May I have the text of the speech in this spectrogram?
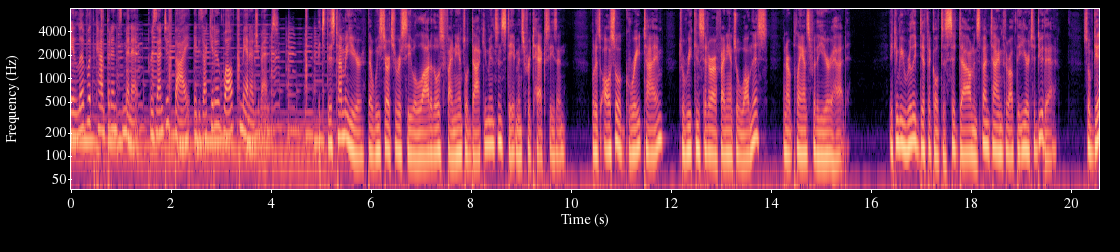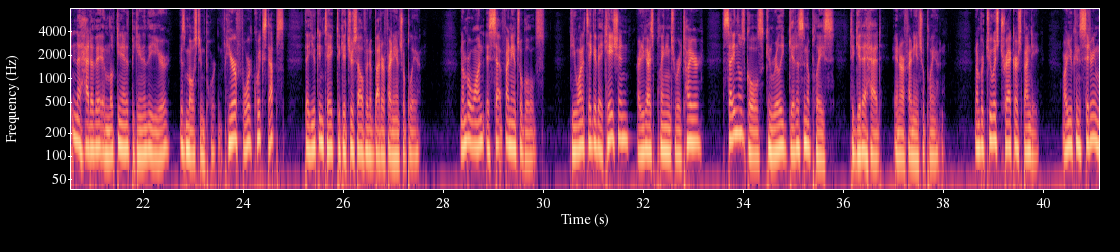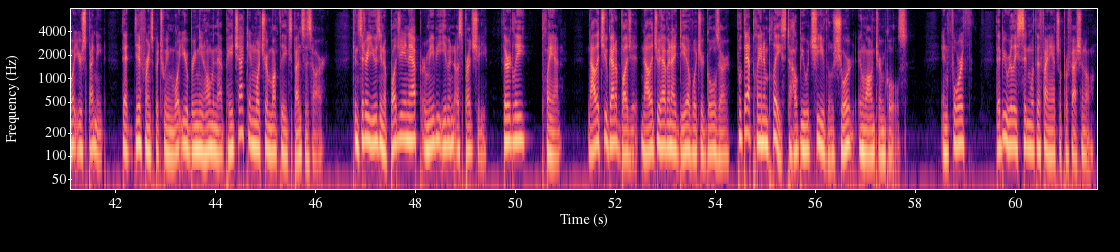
a Live with Confidence Minute presented by Executive Wealth Management. It's this time of year that we start to receive a lot of those financial documents and statements for tax season, but it's also a great time to reconsider our financial wellness and our plans for the year ahead. It can be really difficult to sit down and spend time throughout the year to do that. So, getting ahead of it and looking at it at the beginning of the year is most important. Here are four quick steps that you can take to get yourself in a better financial plan. Number one is set financial goals. Do you want to take a vacation? Are you guys planning to retire? Setting those goals can really get us in a place to get ahead in our financial plan. Number two is track our spending. Are you considering what you're spending? That difference between what you're bringing home in that paycheck and what your monthly expenses are. Consider using a budgeting app or maybe even a spreadsheet. Thirdly, plan. Now that you've got a budget, now that you have an idea of what your goals are, put that plan in place to help you achieve those short and long term goals. And fourth, they'd be really sitting with a financial professional.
